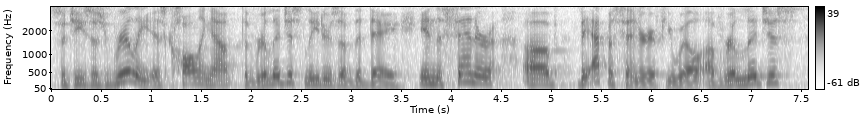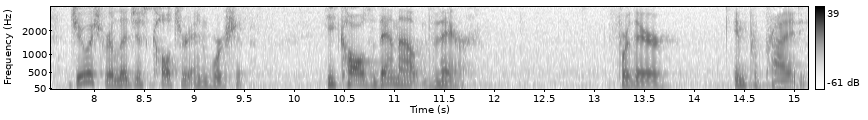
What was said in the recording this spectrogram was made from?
So Jesus really is calling out the religious leaders of the day in the center of the epicenter, if you will, of religious, Jewish religious culture and worship. He calls them out there for their impropriety,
